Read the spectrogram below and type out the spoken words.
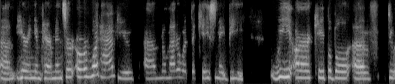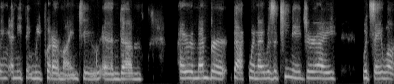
um, hearing impairments or, or what have you, um, no matter what the case may be, we are capable of doing anything we put our mind to. And um, I remember back when I was a teenager, I would say, well,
